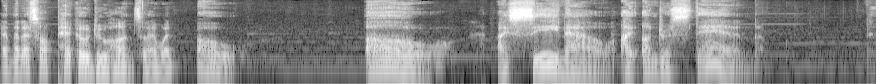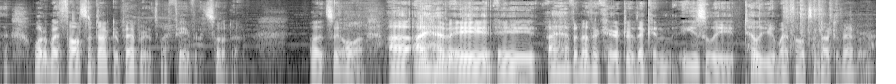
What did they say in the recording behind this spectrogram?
And then I saw Peko do hunts, and I went, oh, oh, I see now. I understand. what are my thoughts on Dr. Pepper? It's my favorite soda. Uh, let's see. Hold on. Uh, I have a a I have another character that can easily tell you my thoughts on Dr. Pepper.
